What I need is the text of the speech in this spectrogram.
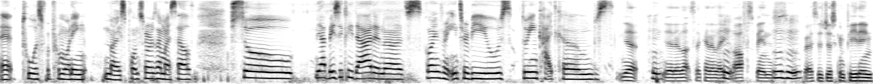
uh, tools for promoting my sponsors and myself. So yeah, basically that, and uh, just going for interviews, doing kite camps. yeah, Hmm. yeah, there are lots of kind of like off spins versus just competing.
